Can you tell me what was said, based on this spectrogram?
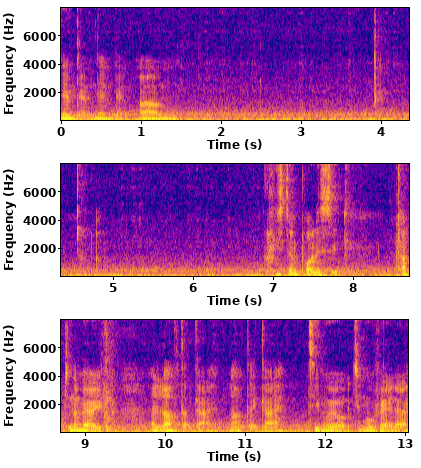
name them, name them. Um, Christian Pulisic, Captain America. I love that guy. Love that guy. Timo Timo Werner,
